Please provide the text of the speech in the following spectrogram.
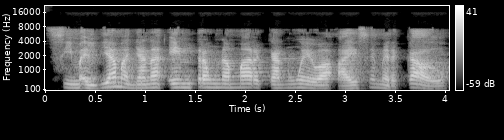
si el día de mañana entra una marca nueva a ese mercado,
